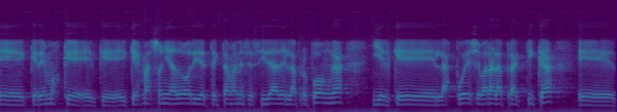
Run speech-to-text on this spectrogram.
eh, queremos que el, que es más soñador y detecta más necesidades la proponga y el que las puede llevar a la práctica eh,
